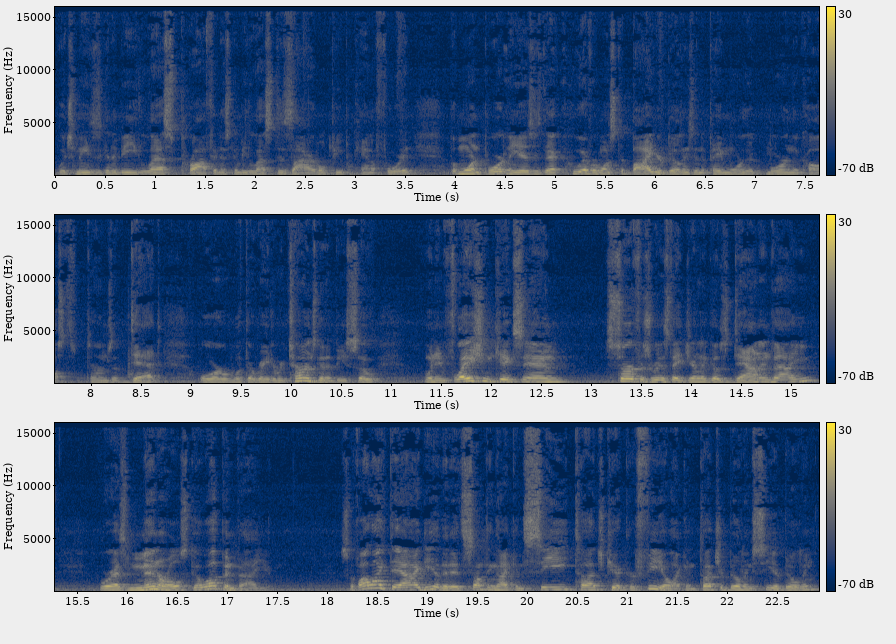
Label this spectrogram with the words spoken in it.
which means it's going to be less profit. It's going to be less desirable. People can't afford it. But more importantly, is, is that whoever wants to buy your building is going to pay more, more in the cost in terms of debt or what the rate of return is going to be. So when inflation kicks in, surface real estate generally goes down in value, whereas minerals go up in value. So if I like the idea that it's something I can see, touch, kick, or feel, I can touch a building, see a building.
